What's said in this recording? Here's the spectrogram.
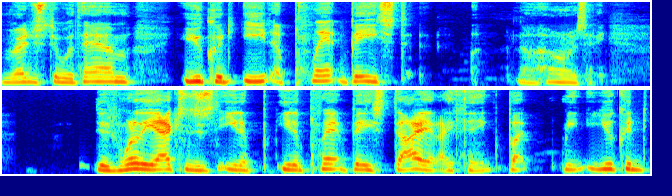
register with them. You could eat a plant-based no, how do I say? There's one of the actions is to eat a eat a plant based diet, I think. But I mean, you could.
